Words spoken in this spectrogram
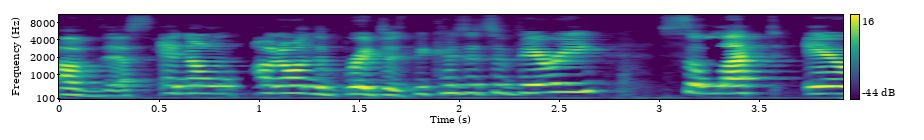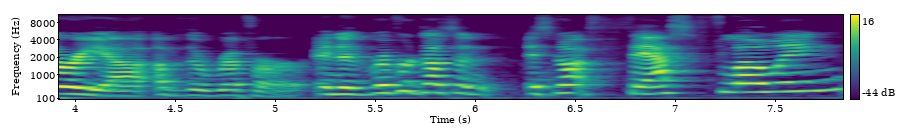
of this and on, and on the bridges because it's a very select area of the river. And the river doesn't, it's not fast flowing.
